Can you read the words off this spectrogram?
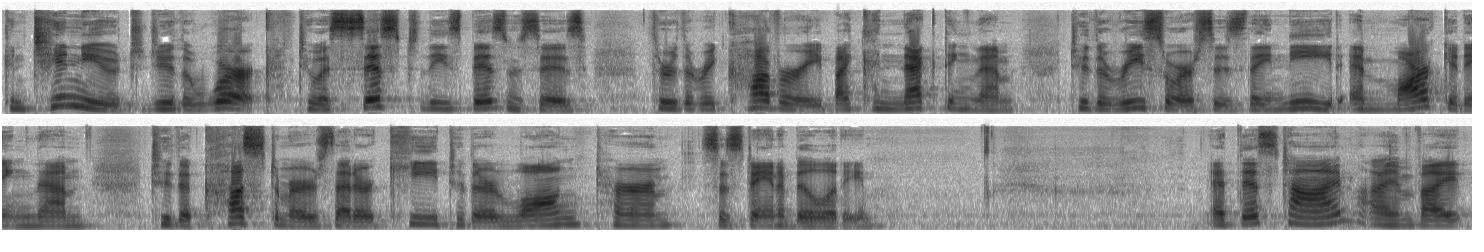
continue to do the work to assist these businesses through the recovery by connecting them to the resources they need and marketing them to the customers that are key to their long-term sustainability. At this time, I invite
